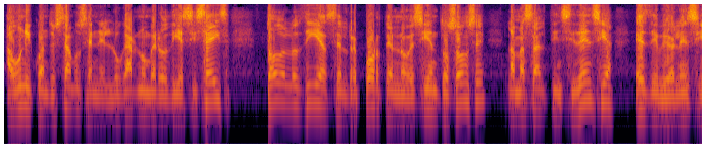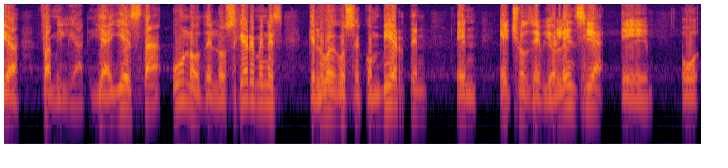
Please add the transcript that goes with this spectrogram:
aun y cuando estamos en el lugar número 16, todos los días el reporte al 911, la más alta incidencia es de violencia familiar. Y ahí está uno de los gérmenes que luego se convierten en hechos de violencia eh, o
